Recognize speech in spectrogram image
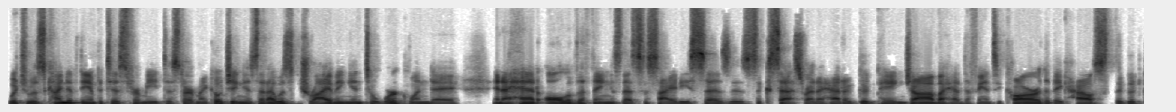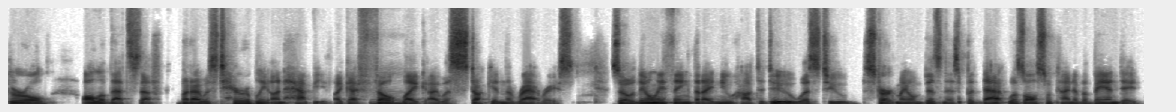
which was kind of the impetus for me to start my coaching is that I was driving into work one day and I had all of the things that society says is success, right? I had a good paying job, I had the fancy car, the big house, the good girl, all of that stuff. But I was terribly unhappy. Like I felt mm. like I was stuck in the rat race. So the only thing that I knew how to do was to start my own business. But that was also kind of a band aid.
